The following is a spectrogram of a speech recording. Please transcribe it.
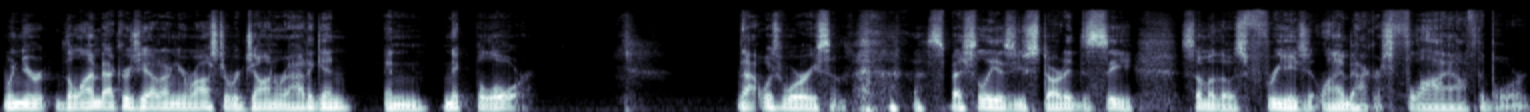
When you're the linebackers you had on your roster were Jon Rhattigan and Nick Bellore that was worrisome, especially as you started to see some of those free agent linebackers fly off the board.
